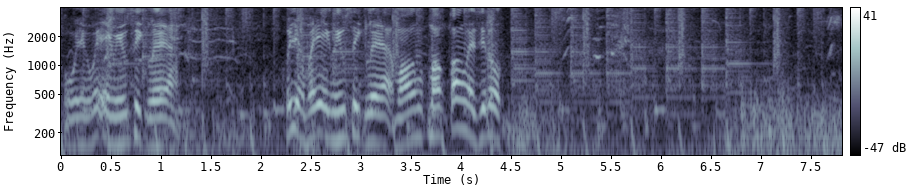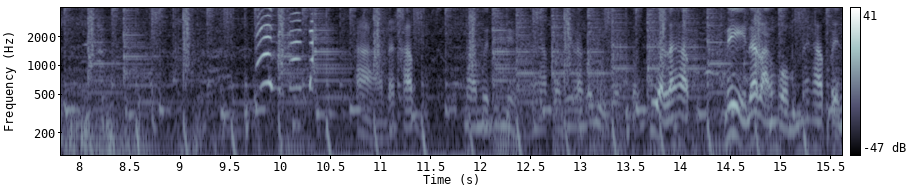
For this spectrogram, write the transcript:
โอ้ยังพระเอกมิวสิกเลยอะโอ้ยยังพระเอกมิวสิกเลยอะมองมองกล้องเลยสิลูกอ่านะครับหน้ามือที่หนึ่งนะครับตอนนี้เราก็อยู่บนสันเขื่อนแล้วครับ นี่ด้านหลังผมนะครับเป็น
